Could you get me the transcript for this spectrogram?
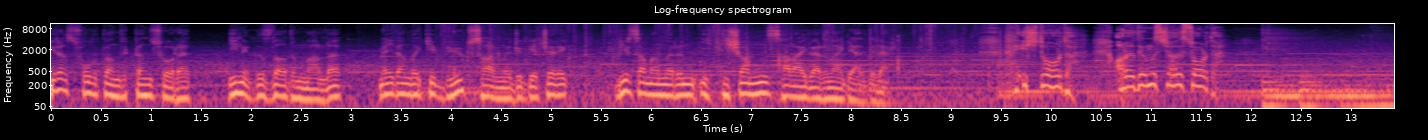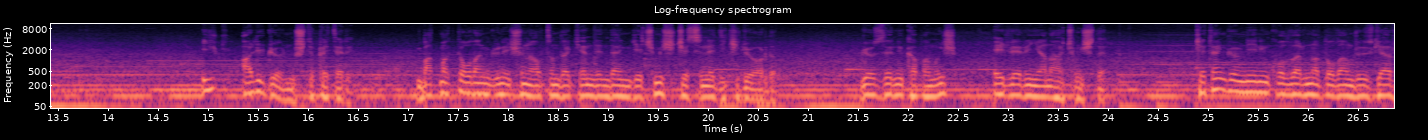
Biraz soluklandıktan sonra yine hızlı adımlarla meydandaki büyük sarnıcı geçerek bir zamanların ihtişamlı saraylarına geldiler. İşte orada. Aradığımız şahıs orada. İlk Ali görmüştü Peter'i. Batmakta olan güneşin altında kendinden geçmişçesine dikiliyordu. Gözlerini kapamış, ellerini yana açmıştı. Keten gömleğinin kollarına dolan rüzgar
